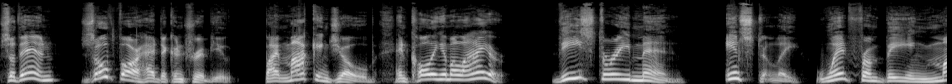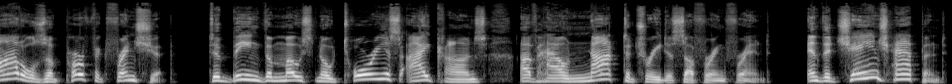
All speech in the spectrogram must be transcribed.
So then Zophar had to contribute by mocking Job and calling him a liar. These three men instantly went from being models of perfect friendship to being the most notorious icons of how not to treat a suffering friend. And the change happened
